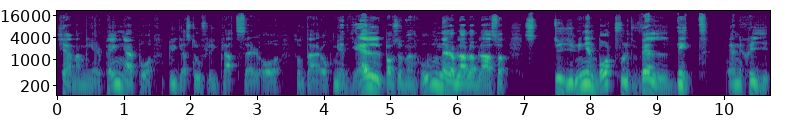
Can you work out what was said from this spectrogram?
tjäna mer pengar på att bygga storflygplatser och sånt där och med hjälp av subventioner och bla bla bla. Så att styrningen bort från ett väldigt energi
